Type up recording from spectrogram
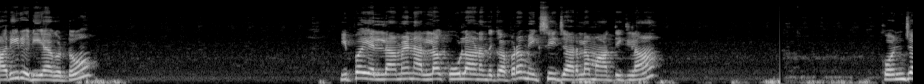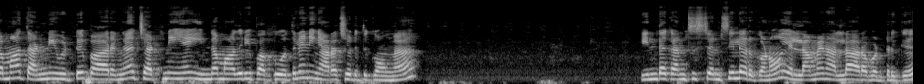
ஆறி ரெடி ஆகட்டும். இப்போ எல்லாமே நல்லா கூலானதுக்கப்புறம் மிக்சி ஜாரில் மாற்றிக்கலாம் கொஞ்சமாக தண்ணி விட்டு பாருங்கள் சட்னியை இந்த மாதிரி பக்குவத்தில் நீங்கள் அரைச்சி எடுத்துக்கோங்க. இந்த கன்சிஸ்டன்சியில் இருக்கணும். எல்லாமே நல்லா அரைப்பட்டிருக்கு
